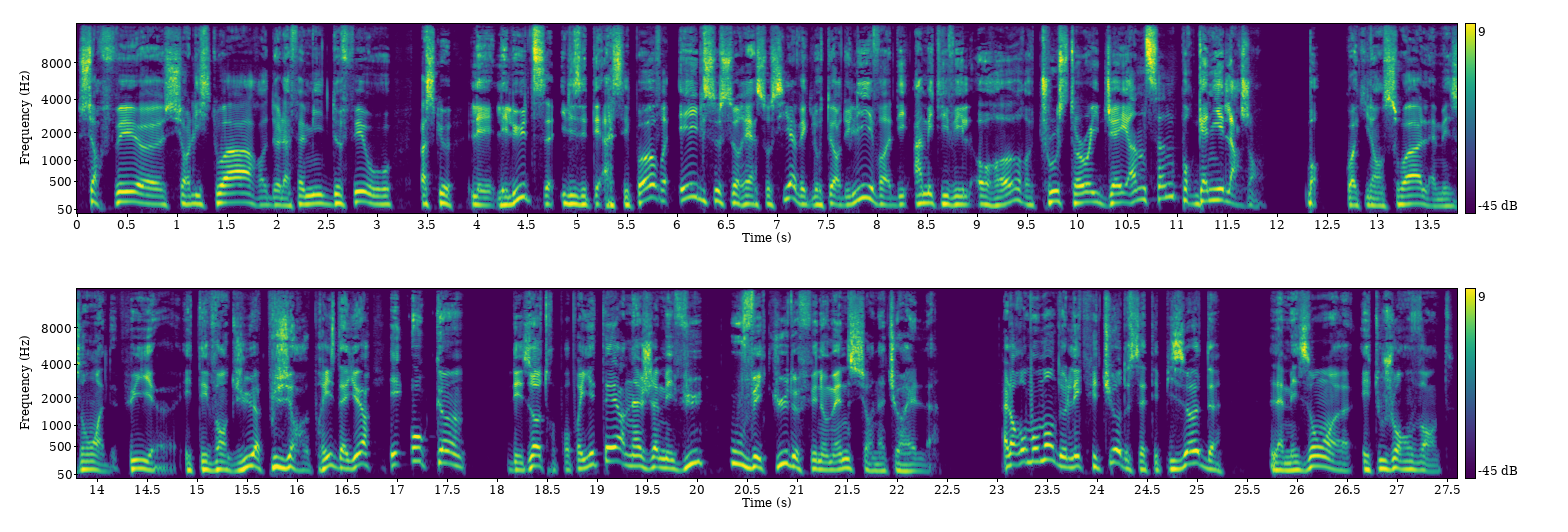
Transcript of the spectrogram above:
surfer euh, sur l'histoire de la famille de Féo. Parce que les, les Lutz, ils étaient assez pauvres et ils se seraient associés avec l'auteur du livre The Amityville Horror, True Story Jay Hanson, pour gagner de l'argent. Bon, quoi qu'il en soit, la maison a depuis été vendue à plusieurs reprises d'ailleurs et aucun des autres propriétaires n'a jamais vu ou vécu de phénomènes surnaturels. Alors au moment de l'écriture de cet épisode, la maison euh, est toujours en vente.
